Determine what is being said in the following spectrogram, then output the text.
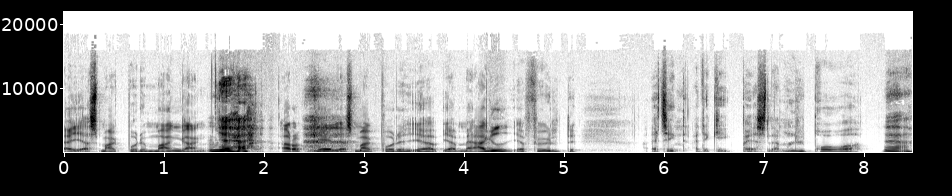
jeg har smagt på det mange gange. ja, Er du kald, jeg smagte på det. Jeg, jeg mærkede, jeg følte det. Og jeg tænkte, "Ej, det kan ikke passe. Lad mig lige prøve at... ja,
